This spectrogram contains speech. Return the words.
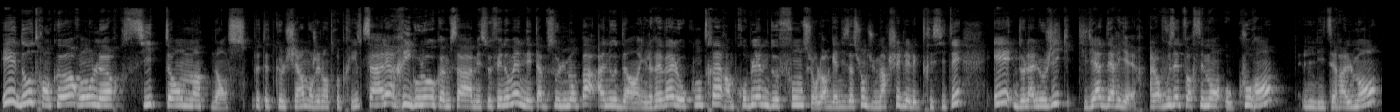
Et d'autres encore ont leur site en maintenance. Peut-être que le chien mangé l'entreprise. Ça a l'air rigolo comme ça, mais ce phénomène n'est absolument pas anodin. Il révèle au contraire un problème de fond sur l'organisation du marché de l'électricité et de la logique qu'il y a derrière. Alors vous êtes forcément au courant, littéralement.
